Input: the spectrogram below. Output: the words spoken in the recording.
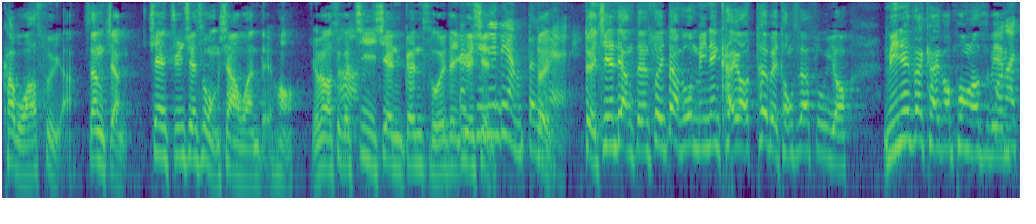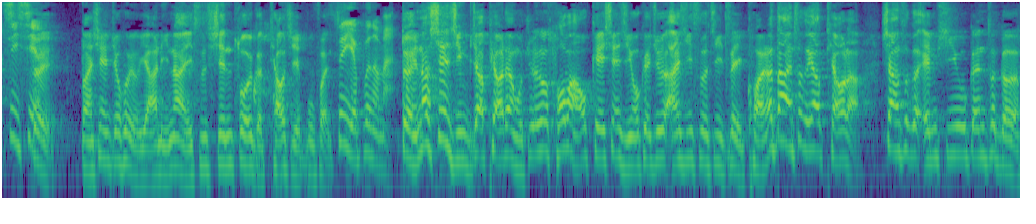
卡不瓦碎啦。这样讲，现在均线是往下弯的哈，有没有这个季线跟所谓的月线？今天亮灯哎，对，今天亮灯，所以但如果明天开高，特别同时要注意哦，明天再开高碰到这边，季线。对短线就会有压力，那也是先做一个调节部分，所以也不能买。对，那线型比较漂亮，我觉得说筹码 OK，线型 OK，就是 IC 设计这一块。那当然这个要挑了，像这个 MCU 跟这个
